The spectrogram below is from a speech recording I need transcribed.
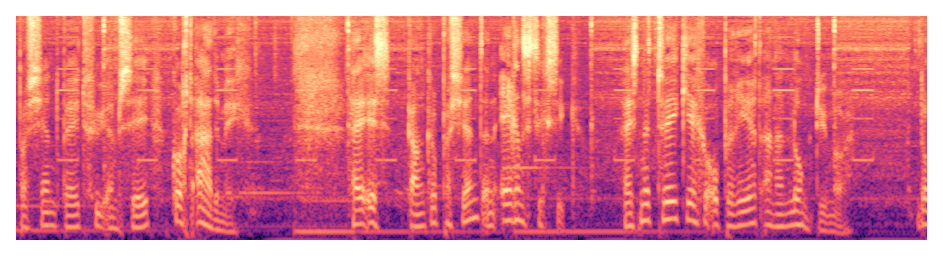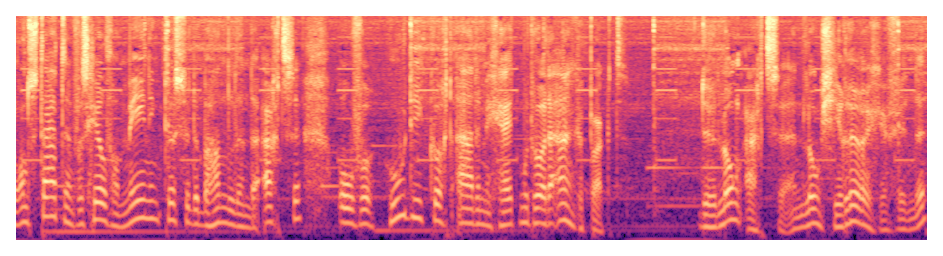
patiënt bij het VUMC, kortademig. Hij is kankerpatiënt en ernstig ziek. Hij is net twee keer geopereerd aan een longtumor. Er ontstaat een verschil van mening tussen de behandelende artsen... over hoe die kortademigheid moet worden aangepakt. De longartsen en longchirurgen vinden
